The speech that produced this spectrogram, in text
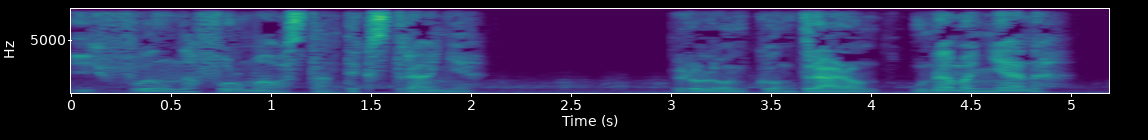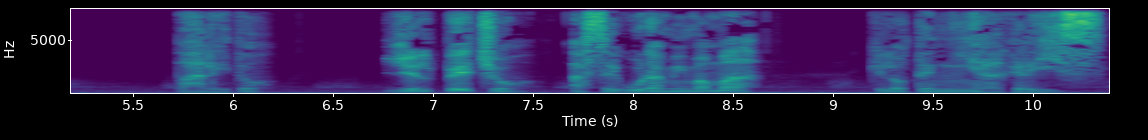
y fue de una forma bastante extraña, pero lo encontraron una mañana, pálido, y el pecho, asegura mi mamá, que lo tenía gris,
